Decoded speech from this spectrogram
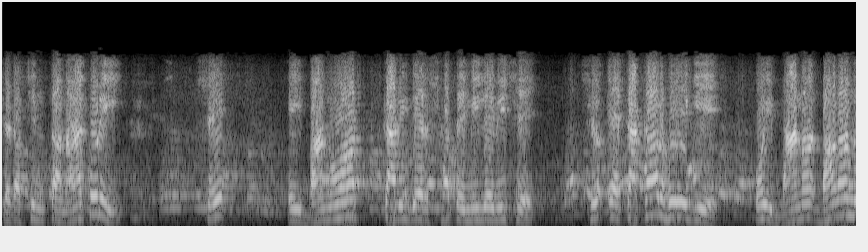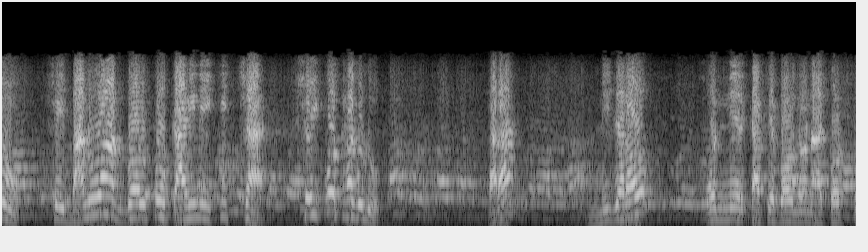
সেটা চিন্তা না করেই সে এই বানোয়াটকারীদের সাথে মিলেমিশে, সে একাকার হয়ে গিয়ে ওই বানানো সেই বানোয়াট গল্প, কাহিনী, কিচ্ছা, সেই কথাগুলো তারা নিজেরাও অন্যের কাছে বর্ণনা করত।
